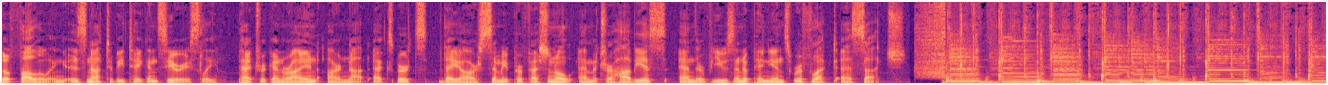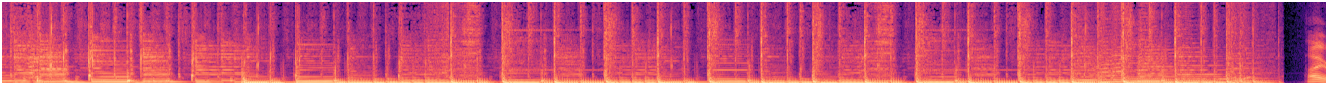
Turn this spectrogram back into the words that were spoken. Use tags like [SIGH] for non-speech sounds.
The following is not to be taken seriously. Patrick and Ryan are not experts. They are semi professional amateur hobbyists, and their views and opinions reflect as such.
